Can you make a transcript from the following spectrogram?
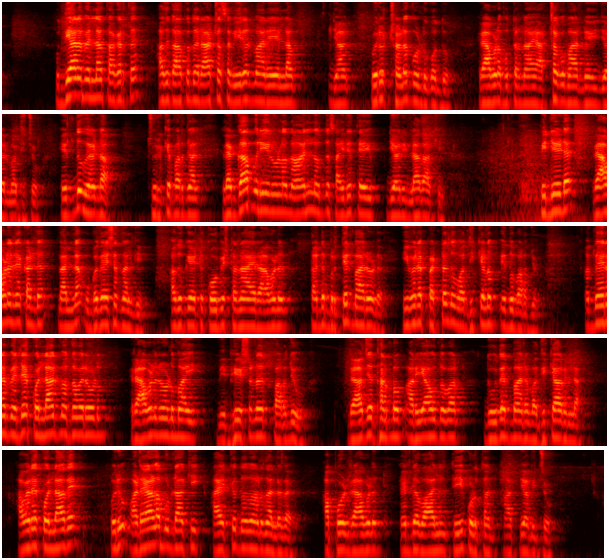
ഉദ്യാനമെല്ലാം തകർത്ത് അത് കാക്കുന്ന രാക്ഷസ വീരന്മാരെയെല്ലാം ഞാൻ ഒരു ക്ഷണം കൊണ്ട് കൊന്നു. രാവണപുത്രനായ അക്ഷകുമാരനെയും ഞാൻ വധിച്ചു. എന്തു വേണ്ട? ചുരുക്കി പറഞ്ഞാൽ ലങ്കാപുരിയിലുള്ള നാലിലൊന്ന് സൈന്യത്തെയും ഞാൻ ഇല്ലാതാക്കി. പിന്നീട് രാവണനെ കണ്ട് നല്ല ഉപദേശം നൽകി. അത് കേട്ട് കോപിഷ്ഠനായ രാവണൻ തന്റെ ഭൃത്യന്മാരോട് ഇവനെ പെട്ടെന്ന് വധിക്കണം എന്ന് പറഞ്ഞു. അന്നേരം എന്നെ കൊല്ലാൻ വന്നവരോടും രാവണനോടുമായി വിഭീഷണൻ പറഞ്ഞു രാജധർമ്മം അറിയാവുന്നവർ ദൂതന്മാരെ വധിക്കാറില്ല. അവനെ കൊല്ലാതെ ഒരു അടയാളമുണ്ടാക്കി അയക്കുന്നതാണ് നല്ലത്. അപ്പോൾ രാവണൻ എന്റെ വാലിൽ തീ കൊളുത്താൻ ആജ്ഞാപിച്ചു.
